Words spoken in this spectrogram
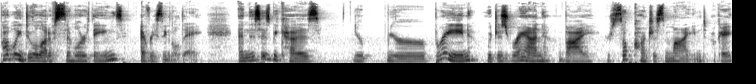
probably do a lot of similar things every single day. And this is because your your brain which is ran by your subconscious mind okay?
